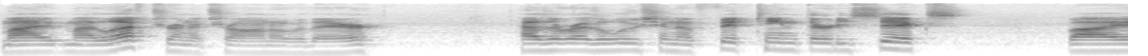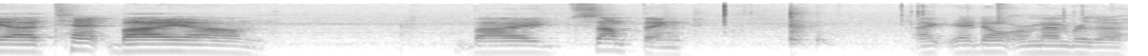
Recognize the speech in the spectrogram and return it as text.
My, my left Trinitron over there has a resolution of 1536 by uh, 10 by um by something. I, I don't remember the.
